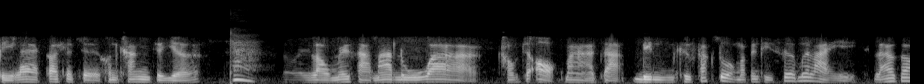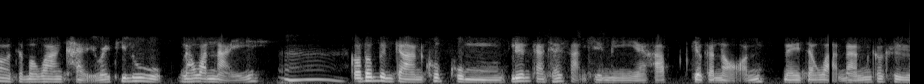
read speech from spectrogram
ปีแรกก็จะเจอค่อนข้างจะเยอะค่ะโด ยเราไม่สามารถรู้ว่าเขาจะออกมาจากดินคือฟักตัวออกมาเป็นผีเสื้อเมื่อไหร่ แล้วก็จะมาวางไข่ไว้ที่ลูกณวันไหนอ่าก็ต้องเป็นการควบคุมเรื่องการใช้สารเคมีอะครับ เกี่ยวกับหนอนในจังหวะนั้นก็คือ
